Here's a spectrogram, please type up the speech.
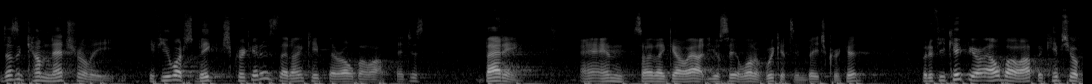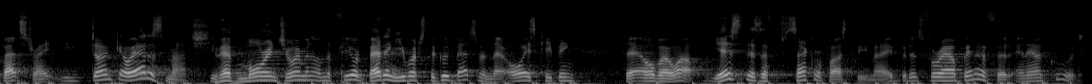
It doesn't come naturally. If you watch big cricketers, they don't keep their elbow up. They're just batting. And so they go out. You'll see a lot of wickets in beach cricket. But if you keep your elbow up, it keeps your bat straight. You don't go out as much. You have more enjoyment on the field. Batting, you watch the good batsmen, they're always keeping their elbow up. Yes, there's a sacrifice to be made, but it's for our benefit and our good.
